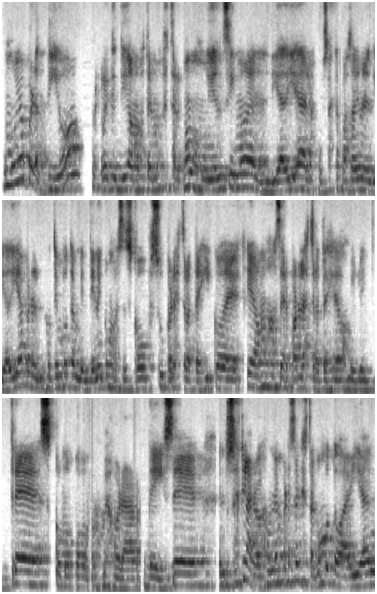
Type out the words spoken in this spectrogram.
muy operativo, digamos, tenemos que estar como muy encima del día a día, de las cosas que pasan en el día a día, pero al mismo tiempo también tienen como ese scope súper estratégico de qué vamos a hacer para la estrategia 2023, cómo podemos mejorar B y C. Entonces, claro, es una empresa que está como todavía en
